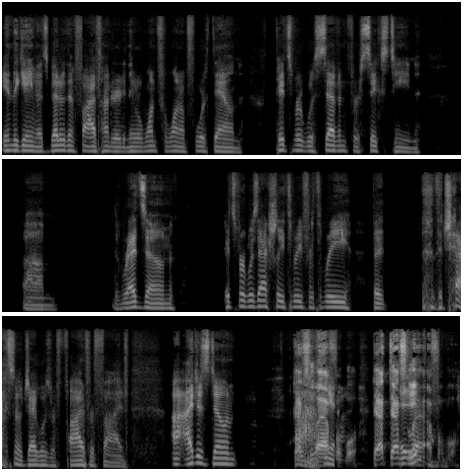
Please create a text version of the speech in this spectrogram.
in the game. That's better than 500, and they were one for one on fourth down. Pittsburgh was seven for 16. Um, the red zone, Pittsburgh was actually three for three, but the Jacksonville Jaguars were five for five. I, I just don't. That's uh, laughable. That that's it laughable.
